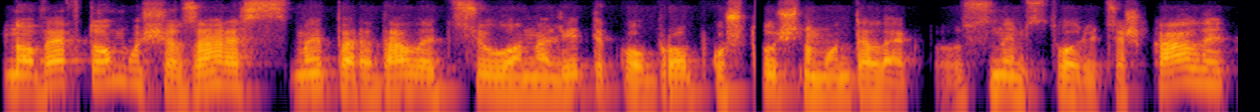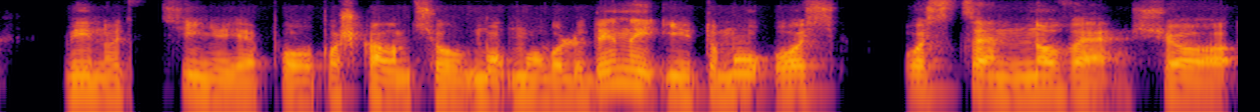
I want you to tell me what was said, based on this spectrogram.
Нове в тому, що зараз ми передали цю аналітику обробку штучному інтелекту. З ним створюються шкали. Він оцінює по, по шкалам цю мову людини, і тому ось ось це нове, що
